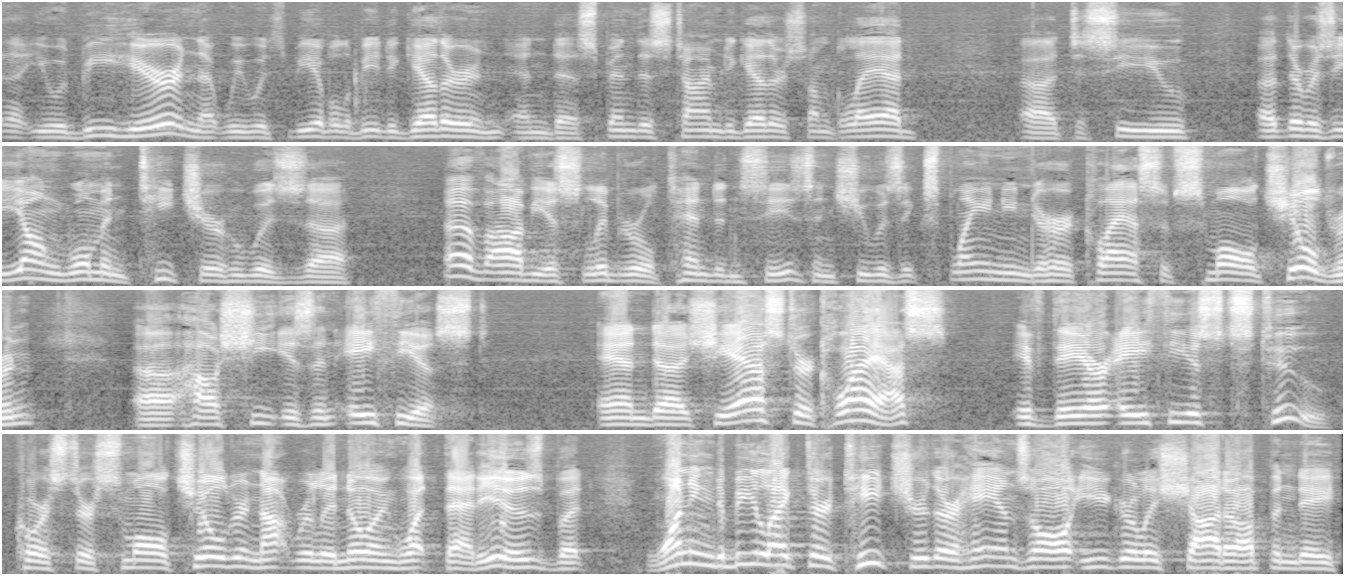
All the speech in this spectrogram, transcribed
that you would be here and that we would be able to be together and, and uh, spend this time together. So I'm glad uh, to see you. Uh, there was a young woman teacher who was uh, of obvious liberal tendencies, and she was explaining to her class of small children uh, how she is an atheist. And she asked her class, if they are atheists too. Of course, they're small children, not really knowing what that is, but wanting to be like their teacher, their hands all eagerly shot up, and they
